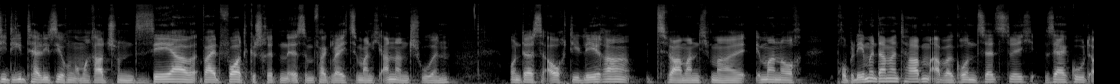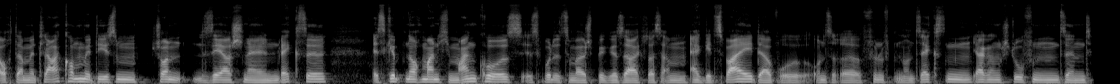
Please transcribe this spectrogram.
die Digitalisierung am Rad schon sehr weit fortgeschritten ist im Vergleich zu manch anderen Schulen und dass auch die Lehrer zwar manchmal immer noch Probleme damit haben, aber grundsätzlich sehr gut auch damit klarkommen mit diesem schon sehr schnellen Wechsel. Es gibt noch manche Mankos. Es wurde zum Beispiel gesagt, dass am RG2, da wo unsere fünften und sechsten Jahrgangsstufen sind,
